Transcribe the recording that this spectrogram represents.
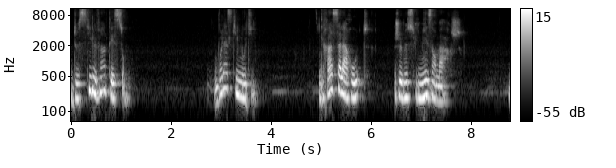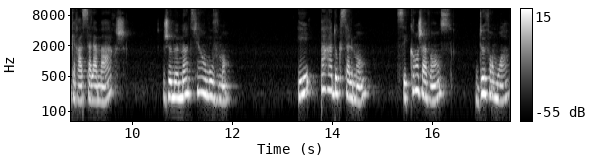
de Sylvain Tesson. Voilà ce qu'il nous dit. Grâce à la route, je me suis mise en marche. Grâce à la marche, je me maintiens en mouvement. Et paradoxalement, c'est quand j'avance devant moi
